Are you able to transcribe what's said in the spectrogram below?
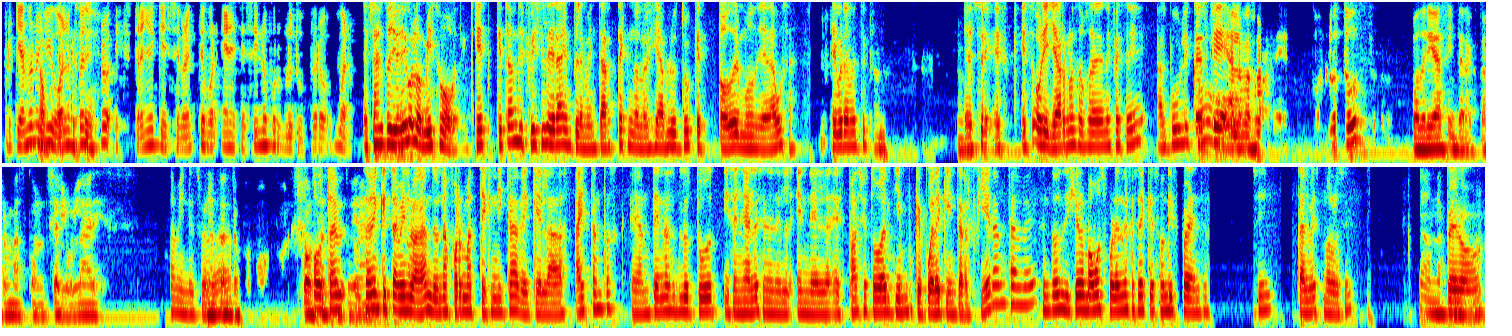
Porque al menos No, yo igual sí. encuentro extraño que se conecte por NFC y no por Bluetooth. Pero bueno, Exacto, yo digo lo mismo. ¿Qué, qué tan difícil era implementar tecnología Bluetooth que todo el mundo ya la usa? Seguramente es, es orillarnos a usar NFC al público. es que a lo mejor eh, con Bluetooth podrías interactuar más con celulares, También es no verdad. tanto como O cosas que también que también lo hagan de una forma técnica de que las hay tantas eh, antenas Bluetooth y señales en el, en el espacio todo el tiempo que puede que interfieran tal vez. Entonces dijeron vamos por NFC que son diferentes. Sí, tal vez, no lo sé. No, no, Pero,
